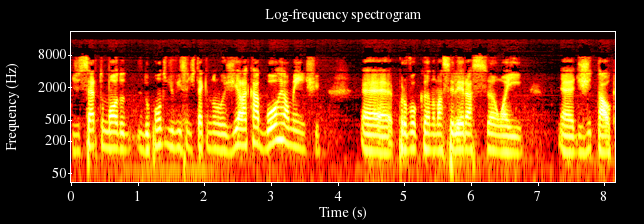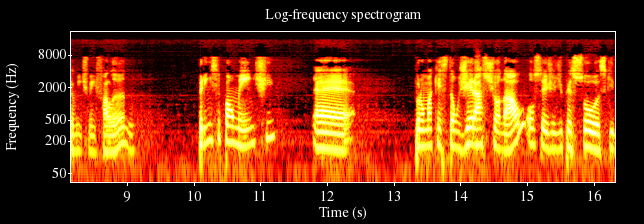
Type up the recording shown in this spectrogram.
de certo modo, do ponto de vista de tecnologia, ela acabou realmente é, provocando uma aceleração aí é, digital que a gente vem falando, principalmente é, por uma questão geracional, ou seja, de pessoas que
